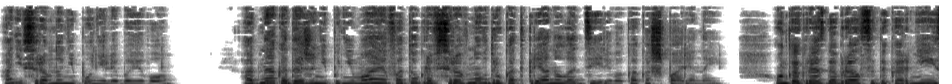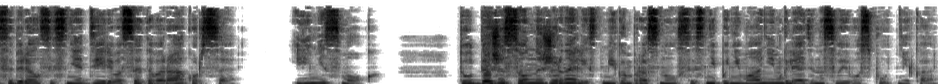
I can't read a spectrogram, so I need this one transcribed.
они все равно не поняли бы его. Однако, даже не понимая, фотограф все равно вдруг отпрянул от дерева, как ошпаренный. Он как раз добрался до корней и собирался снять дерево с этого ракурса, и не смог. Тут даже сонный журналист мигом проснулся с непониманием, глядя на своего спутника.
